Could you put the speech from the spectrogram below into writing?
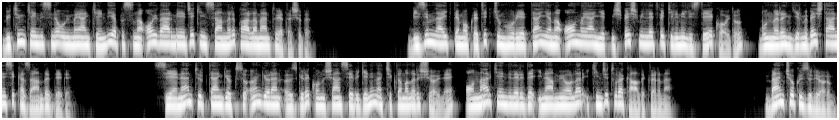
bütün kendisine uymayan kendi yapısına oy vermeyecek insanları parlamentoya taşıdı. Bizim layık demokratik cumhuriyetten yana olmayan 75 milletvekilini listeye koydu, bunların 25 tanesi kazandı dedi. CNN Türk'ten Göksu Öngören Özgür'e konuşan Sevigen'in açıklamaları şöyle, onlar kendileri de inanmıyorlar ikinci tura kaldıklarına. Ben çok üzülüyorum.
